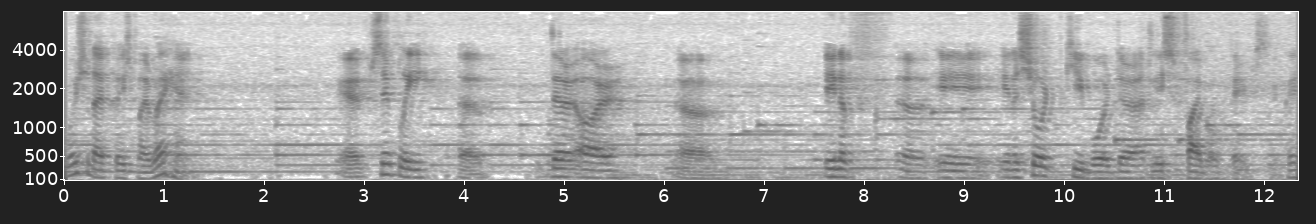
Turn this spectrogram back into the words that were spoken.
where should I place my right hand? Uh, simply, uh, there are uh, in a uh, in a short keyboard there are at least five octaves. Okay,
